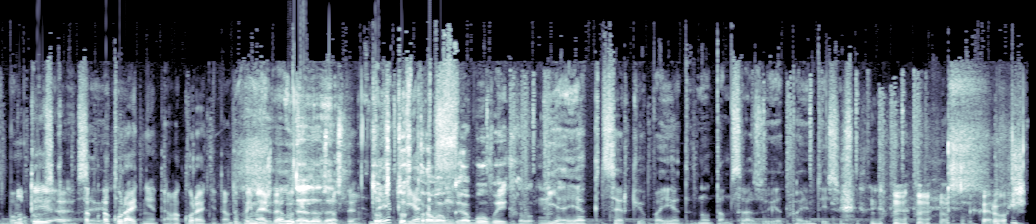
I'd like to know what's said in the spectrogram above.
с Ну, ты э, совета. аккуратнее там, аккуратнее там. Ты понимаешь, да, в Да-да-да. смысле? Тот, кто я- в правом гробу выиграл. Я, я к церкви поеду, ну, там сразу и отпоют, если что. Хорош.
